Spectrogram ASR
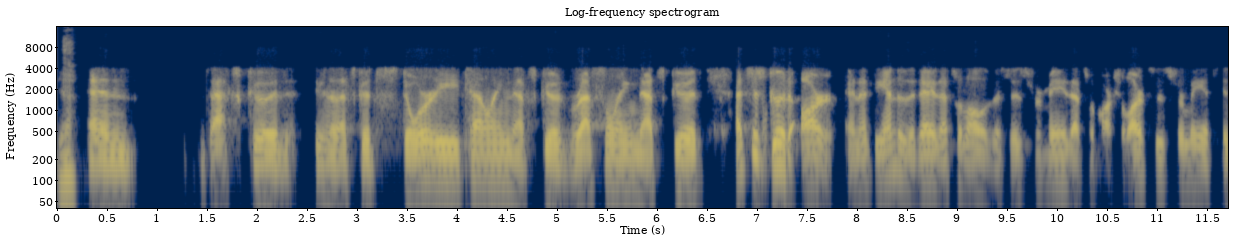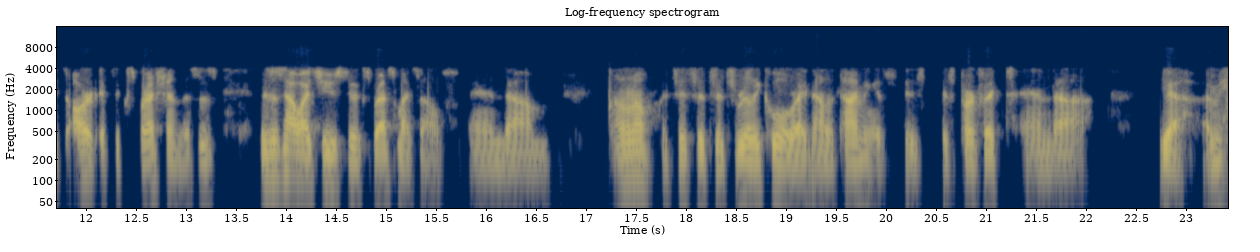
Yeah. and that's good you know that's good storytelling that's good wrestling that's good that's just good art. And at the end of the day that's what all of this is for me that's what martial arts is for me it's it's art it's expression this is this is how i choose to express myself. And um i don't know it's it's it's, it's really cool right now the timing is is is perfect and uh yeah i mean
